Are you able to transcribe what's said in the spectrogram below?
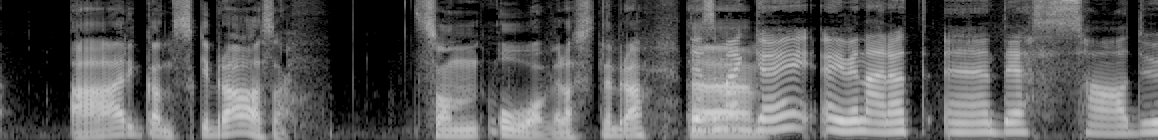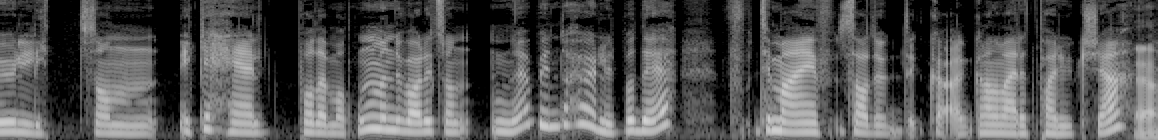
er ganske bra, altså. Sånn overraskende bra. Det som er Um, gøy, Øyvind, er at uh, det sa du litt sånn Ikke helt på den måten, men du var litt sånn Nå har jeg begynt å høre litt på det. F til meg sa du det kan være et par uker siden. Ja.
